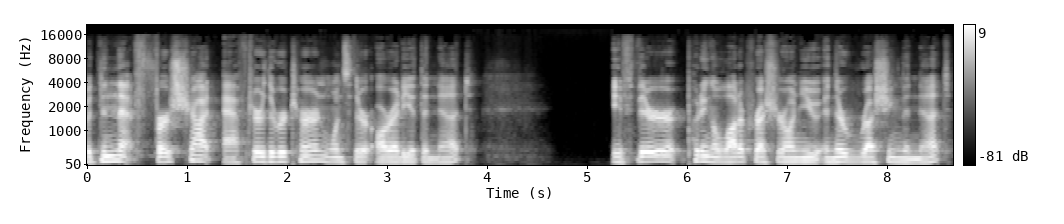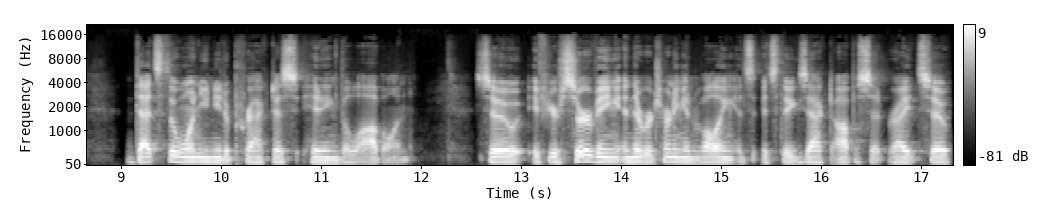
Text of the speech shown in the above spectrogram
But then that first shot after the return, once they're already at the net, if they're putting a lot of pressure on you and they're rushing the net, that's the one you need to practice hitting the lob on. So if you're serving and they're returning and volleying, it's it's the exact opposite, right? So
